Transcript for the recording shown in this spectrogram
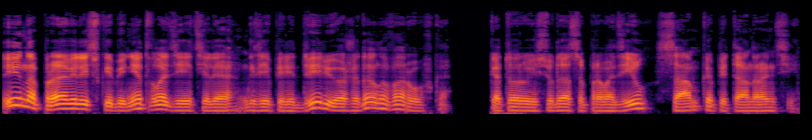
и направились в кабинет владетеля, где перед дверью ожидала воровка, которую сюда сопроводил сам капитан Рантин.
